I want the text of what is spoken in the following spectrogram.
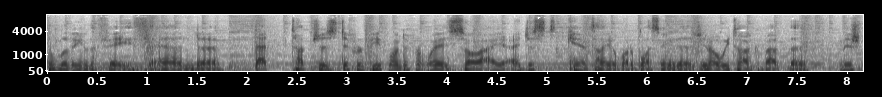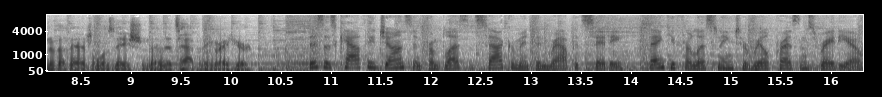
the living of the faith and uh, that touches different people in different ways so I, I just can't tell you what a blessing it is you know we talk about the mission of evangelization and it's happening right here This is Kathy Johnson from Blessed Sacrament in Rapid City. Thank you for listening to Real Presence Radio.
